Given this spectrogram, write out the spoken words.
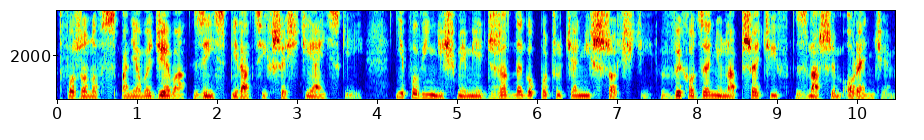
Tworzono wspaniałe dzieła z inspiracji chrześcijańskiej. Nie powinniśmy mieć żadnego poczucia niższości w wychodzeniu naprzeciw z naszym orędziem.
